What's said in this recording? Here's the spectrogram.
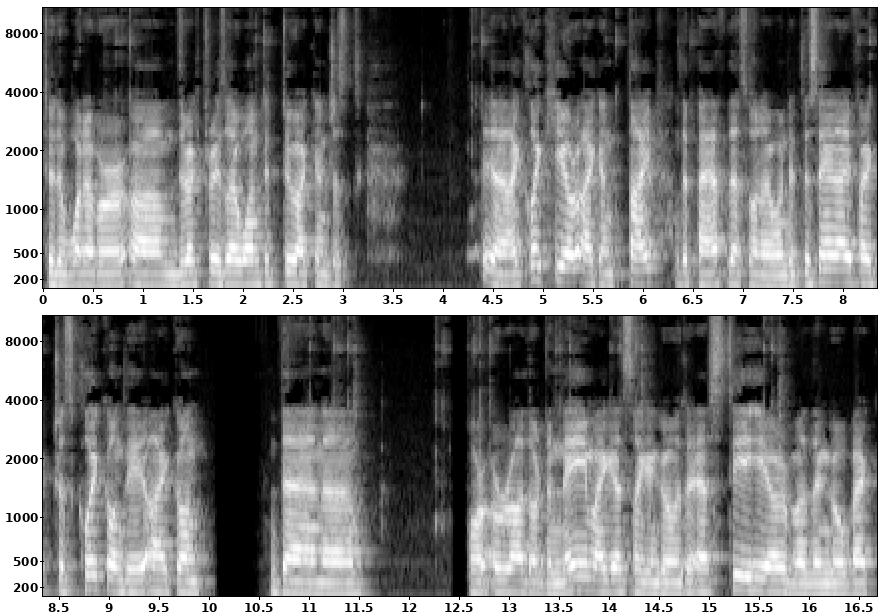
to the whatever um, directories I wanted to. I can just, yeah, I click here, I can type the path, that's what I wanted to say. If I just click on the icon, then, uh, or, or rather the name, I guess I can go to ST here, but then go back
